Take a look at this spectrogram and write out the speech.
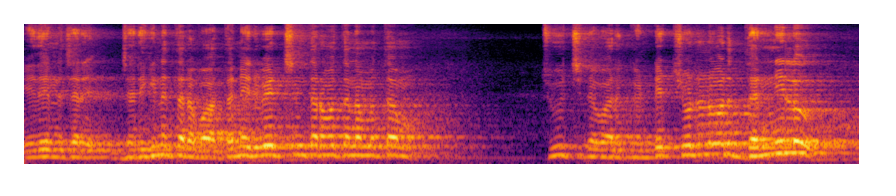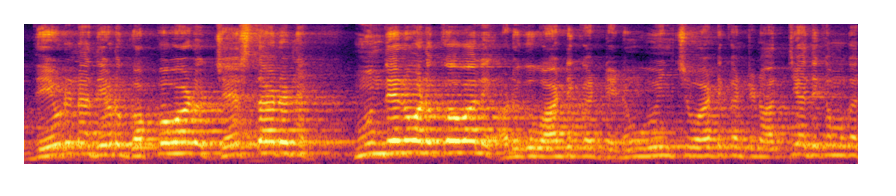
ఏదైనా జరి జరిగిన తర్వాత నెరవేర్చిన తర్వాత నమ్ముతాము. చూచిన వారి కంటే చూడని వారు ధన్యులు. దేవుడు నా దేవుడు గొప్పవాడు చేస్తాడని ముందేను అనుకోవాలి. అడుగు వాటికంటేను ఊహించు వాటికంటేను అత్యధికంగా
